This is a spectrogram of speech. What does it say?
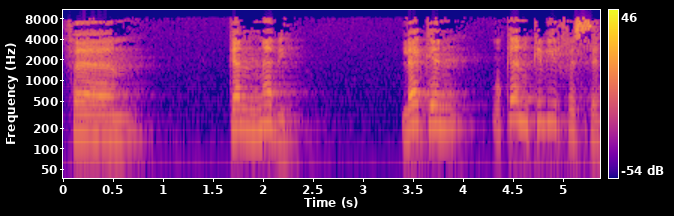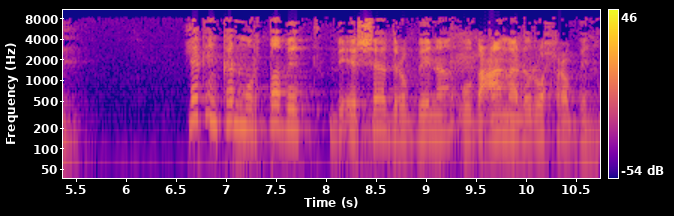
فكان نبي لكن وكان كبير في السن لكن كان مرتبط بإرشاد ربنا وبعمل روح ربنا.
